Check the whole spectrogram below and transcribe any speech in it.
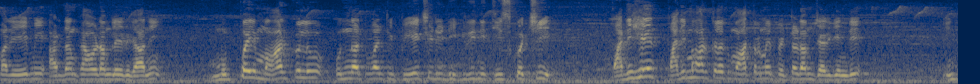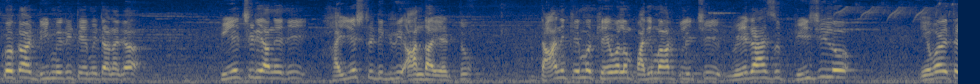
మరి ఏమీ అర్థం కావడం లేదు కానీ ముప్పై మార్కులు ఉన్నటువంటి పిహెచ్డి డిగ్రీని తీసుకొచ్చి పదిహేను పది మార్కులకు మాత్రమే పెట్టడం జరిగింది. ఇంకొక డిమెరిట్ ఏమిటనగా పిహెచ్డి అనేది highest degree on the earth. దానికేమో కేవలం పది మార్కులు ఇచ్చి వేరాజ్ పీజీలో ఎవరైతే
